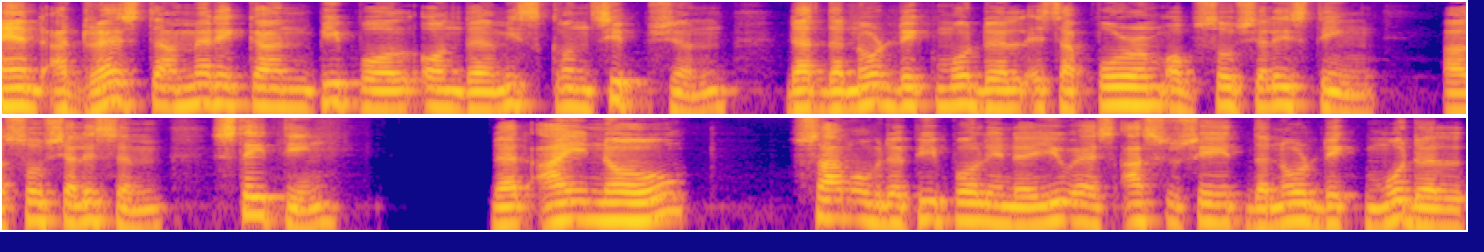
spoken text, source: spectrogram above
and address the American people on the misconception that the Nordic model is a form of socialisting, uh, socialism, stating that I know some of the people in the US associate the Nordic model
